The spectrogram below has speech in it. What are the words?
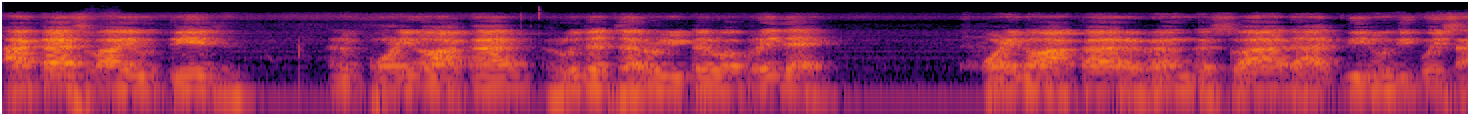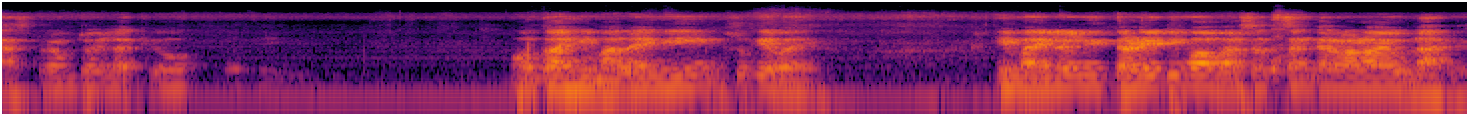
આકાશ વાયુ તેજ અને પાણીનો આકાર રોજ હજારો લીટર વપરાઈ જાય. પાણીનો આકાર રંગ સ્વાદ આદિ સુધી કોઈ શાસ્ત્રમાં તો લખ્યો હું તો આ હિમાલયની, શું કહેવાય? હિમાલયની તળેટીમાં અમારે સત્સંગ કરવાનો એવું લાગે.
